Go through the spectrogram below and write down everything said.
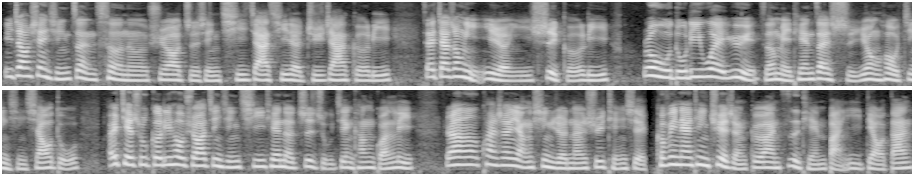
依照现行政策呢，需要执行七加七的居家隔离，在家中以一人一室隔离。若无独立卫浴，则每天在使用后进行消毒。而解除隔离后，需要进行七天的自主健康管理。然而，快筛阳性仍然需填写 COVID-19 确诊个案自填版疫调单，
